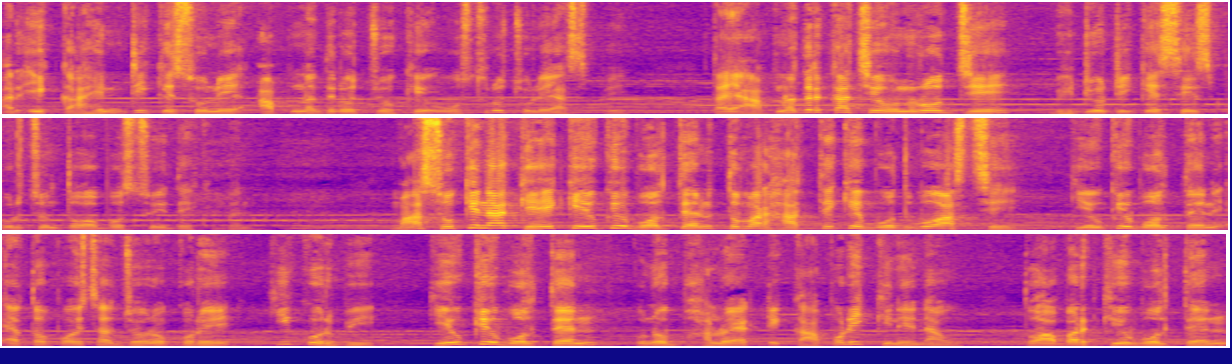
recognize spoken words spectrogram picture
আর এই কাহিনীটিকে শুনে আপনাদেরও চোখে অশ্রু চলে আসবে। তাই আপনাদের কাছে অনুরোধ যে ভিডিওটিকে শেষ পর্যন্ত অবশ্যই দেখবেন। মা সকিনাকে কেউ কেউ বলতেন, তোমার হাত থেকে বদবু আসছে। কেউ কেউ বলতেন, এত পয়সা জড়ো করে কি করবি? কেউ কেউ বলতেন, কোনো ভালো একটি কাপড়ই কিনে নাও। তো আবার কেউ বলতেন,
